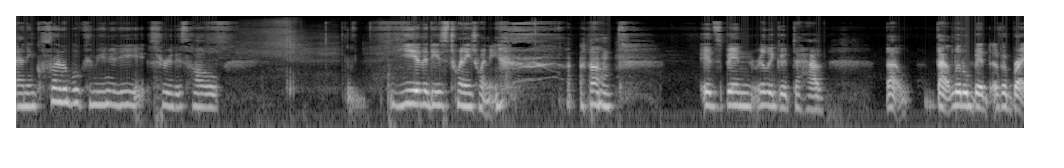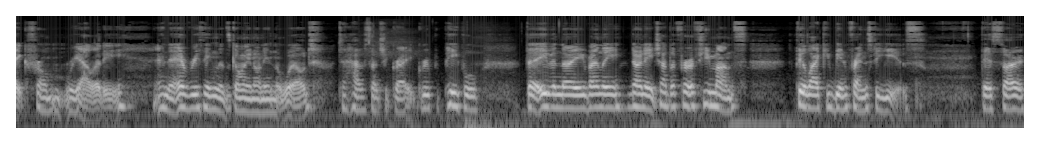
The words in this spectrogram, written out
an incredible community through this whole year that is 2020. um, it's been really good to have that that little bit of a break from reality and everything that's going on in the world to have such a great group of people that even though you've only known each other for a few months, feel like you've been friends for years. They're so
